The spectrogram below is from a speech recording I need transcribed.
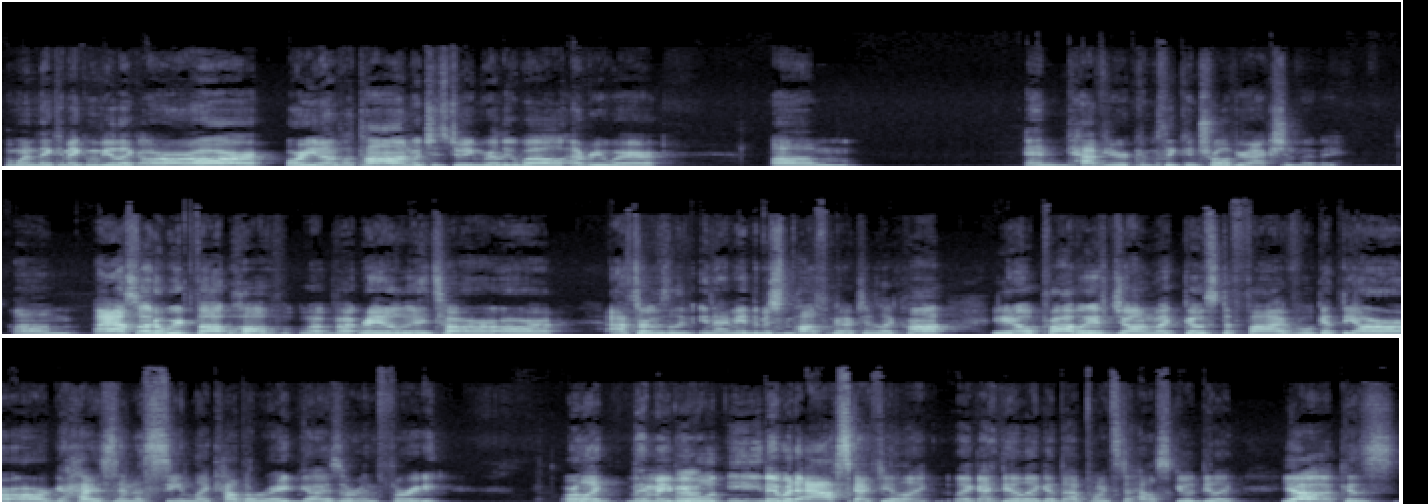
When they can make a movie like RRR or even Pathan, which is doing really well everywhere, um, and have your complete control of your action movie. Um, I also had a weird thought well, about related to RRR after I was leaving, and I made the Mission Impossible connection. I was like, huh, you know, probably if John Wick goes to five, we'll get the RRR guys in a scene like how the Raid guys are in three. Or like they maybe Huh. will they would ask. I feel like like I feel like at that point Stahelski would be like, yeah, because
